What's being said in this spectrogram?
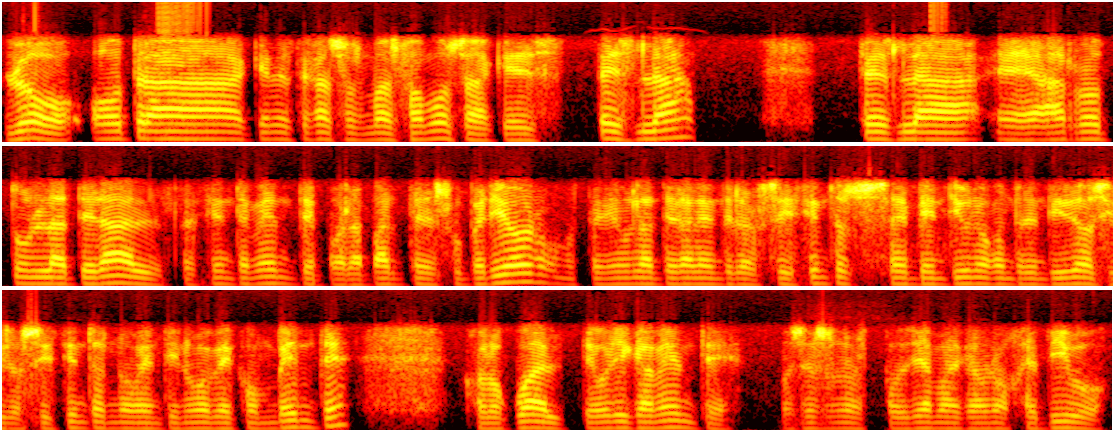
Luego, otra que en este caso es más famosa, que es Tesla. Tesla eh, ha roto un lateral recientemente por la parte superior, tenía un lateral entre los 621,32 y los 699,20, con lo cual, teóricamente, pues eso nos podría marcar un objetivo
